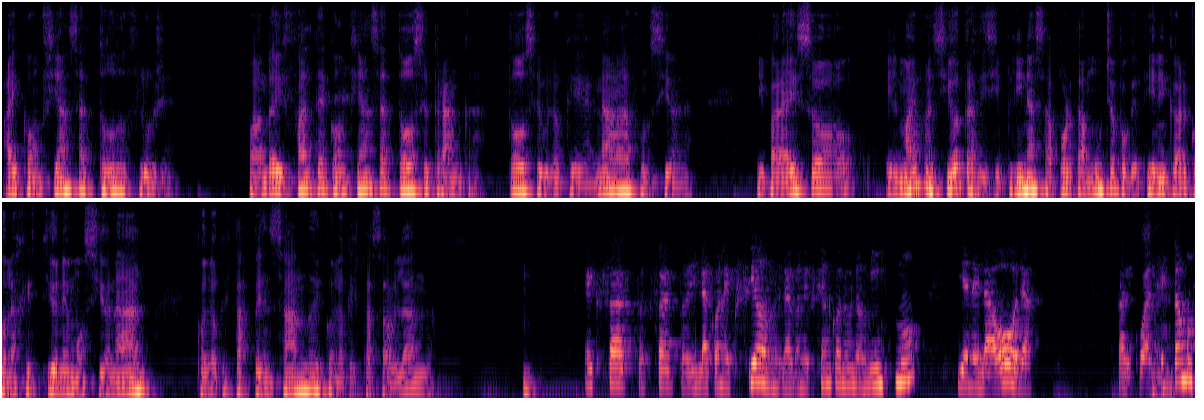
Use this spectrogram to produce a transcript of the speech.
hay confianza, todo fluye. Cuando hay falta de confianza, todo se tranca, todo se bloquea, nada funciona. Y para eso el mindfulness y otras disciplinas aportan mucho porque tienen que ver con la gestión emocional, con lo que estás pensando y con lo que estás hablando. Exacto, exacto. Y la conexión, la conexión con uno mismo y en el ahora. Tal cual. Estamos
